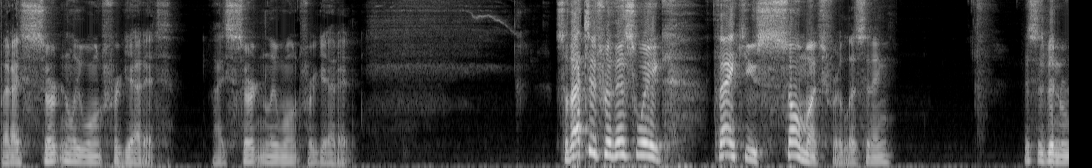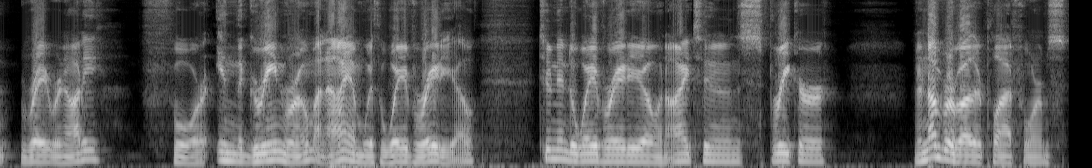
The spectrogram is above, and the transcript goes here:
but I certainly won't forget it. I certainly won't forget it. So that's it for this week. Thank you so much for listening. This has been Ray Renati for In the Green Room, and I am with Wave Radio. Tune into Wave Radio on iTunes, Spreaker, and a number of other platforms.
